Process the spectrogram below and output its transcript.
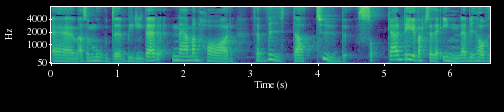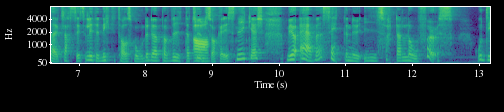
eh, alltså modebilder, när man har så vita tubsockar. Det har ju varit så här inne, vi har så här klassiskt, lite 90-talsmode, det bara vita Ja. tubsockar i sneakers. Men jag har även sett det nu i svarta loafers. Och det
